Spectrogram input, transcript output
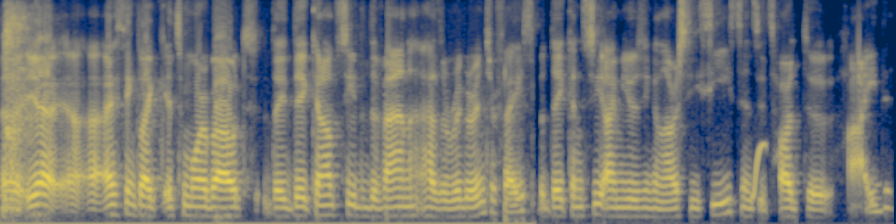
Uh, yeah, I I think like it's more about they, they cannot see that the van has a rigger interface, but they can see I'm using an RCC since it's hard to hide.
